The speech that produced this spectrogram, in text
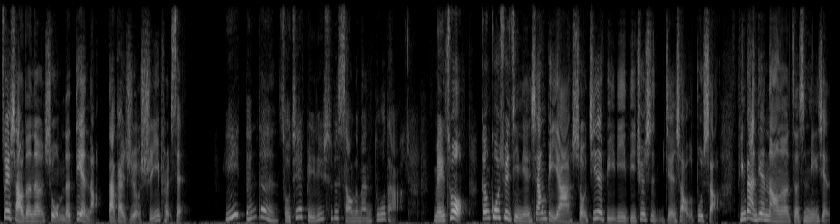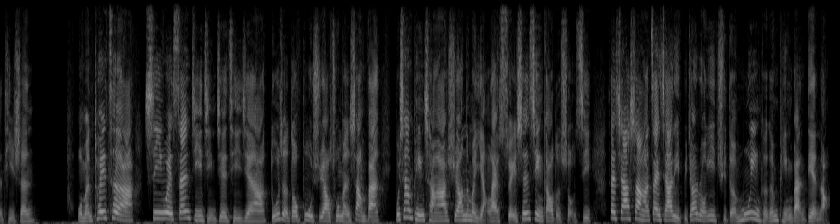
最少的呢，是我们的电脑，大概只有十一 percent。咦，等等，手机的比例是不是少了蛮多的？没错，跟过去几年相比啊，手机的比例的确是减少了不少。平板电脑呢，则是明显的提升。我们推测啊，是因为三级警戒期间啊，读者都不需要出门上班，不像平常啊需要那么仰赖随身性高的手机，再加上啊在家里比较容易取得 mooInk 跟平板电脑，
